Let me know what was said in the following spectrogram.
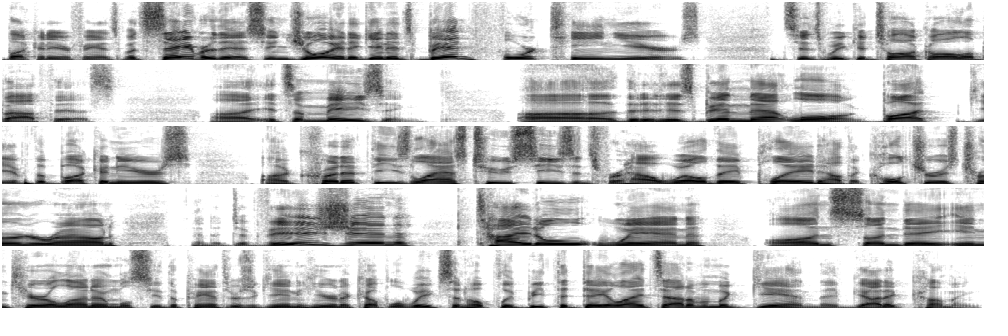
Buccaneer fans. But savor this, enjoy it. Again, it's been 14 years since we could talk all about this. Uh, it's amazing uh, that it has been that long, but give the Buccaneers uh, credit these last two seasons for how well they played, how the culture has turned around, and a division title win on Sunday in Carolina. And we'll see the Panthers again here in a couple of weeks and hopefully beat the daylights out of them again. They've got it coming.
